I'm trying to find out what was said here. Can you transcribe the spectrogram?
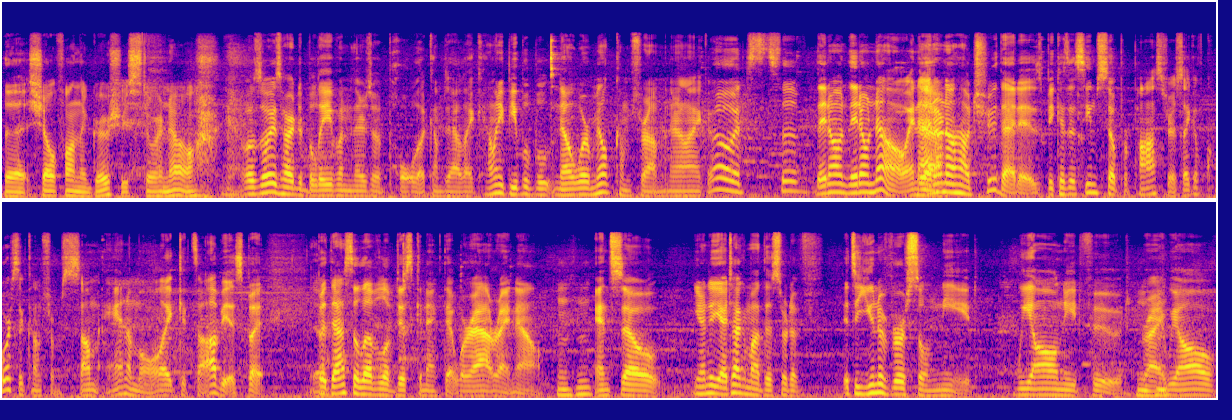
the shelf on the grocery store. No. Yeah, well, it's always hard to believe when there's a poll that comes out like how many people know where milk comes from, and they're like, oh, it's the they don't they don't know, and I don't know how true that is because it seems so preposterous. Like, of course it comes from some animal, like it's obvious, but Yeah. but that's the level of disconnect that we're at right now, Mhm. and so you know, yeah, talking about this sort of it's a universal need. We all need food, right? Mhm. We all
